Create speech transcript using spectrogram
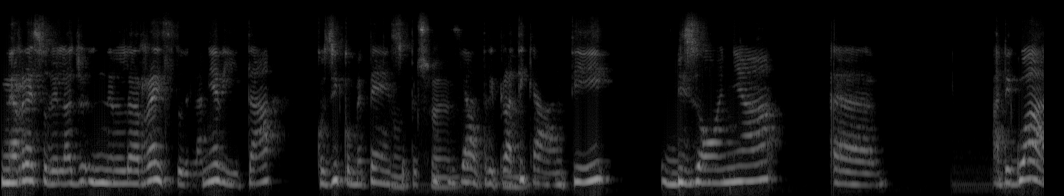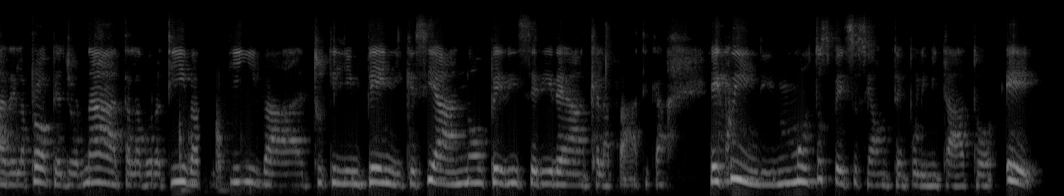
nel resto, della, nel resto, della, mia vita, così come penso oh, per certo. tutti gli certo. altri mm. praticanti, mm. bisogna eh, adeguare la propria giornata lavorativa, affettiva, tutti gli impegni che si hanno per inserire anche la pratica. E quindi molto spesso si ha un tempo limitato e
